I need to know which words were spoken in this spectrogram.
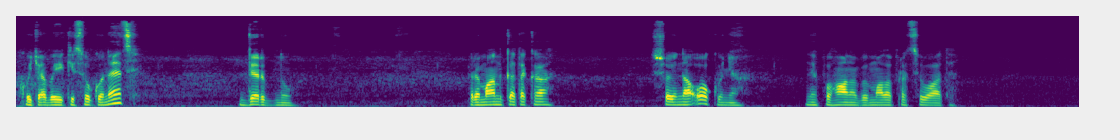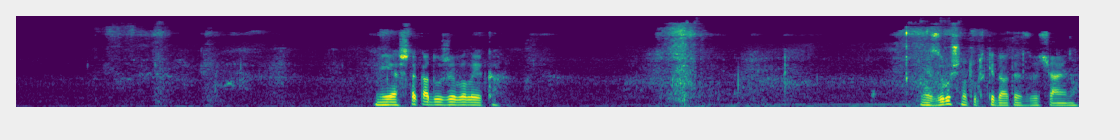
Хоча б якийсь окунець дербнув. Приманка така, що й на окуня непогано би мала працювати. Не є ж така дуже велика. Незручно тут кидати, звичайно.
